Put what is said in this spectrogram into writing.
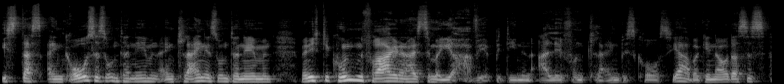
ist das ein großes Unternehmen, ein kleines Unternehmen? Wenn ich die Kunden frage, dann heißt es immer, ja, wir bedienen alle von klein bis groß. Ja, aber genau das ist,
